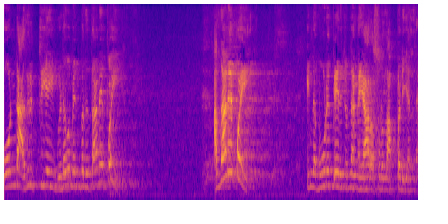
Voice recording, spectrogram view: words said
ஓண்ட அதிருப்தியை விடவும் என்பது தானே பொய். அதுதானே பொய். இந்த மூணு பேர் சொன்னாங்க யார சொல்றது அப்படி அல்ல.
